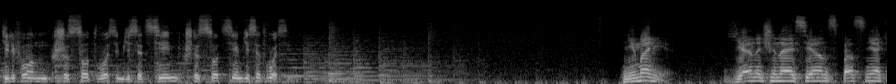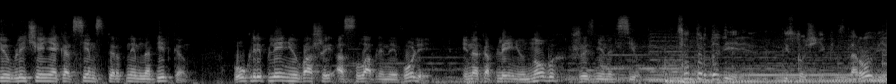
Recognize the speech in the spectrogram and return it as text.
Телефон 687-678. Внимание! Я начинаю сеанс по снятию влечения ко всем спиртным напиткам, укреплению вашей ослабленной воли и накоплению новых жизненных сил. Центр доверия. Источник здоровья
